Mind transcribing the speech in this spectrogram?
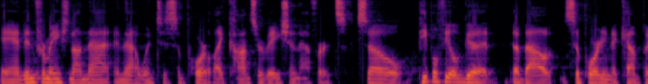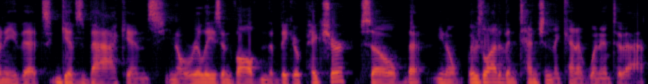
and information on that. And that went to support like conservation efforts. So people feel good about supporting a company that gives back and, you know, really is involved in the bigger picture. So that, you know, there's a lot of intention that kind of went into that.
